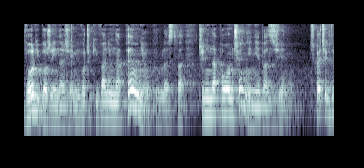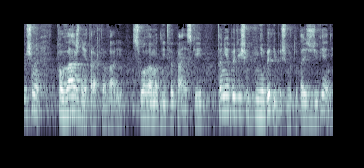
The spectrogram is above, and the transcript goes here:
woli Bożej na ziemi w oczekiwaniu na pełnię Królestwa, czyli na połączenie nieba z ziemią. Słuchajcie, gdybyśmy poważnie traktowali słowa modlitwy pańskiej, to nie, byliśmy, nie bylibyśmy tutaj zdziwieni,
